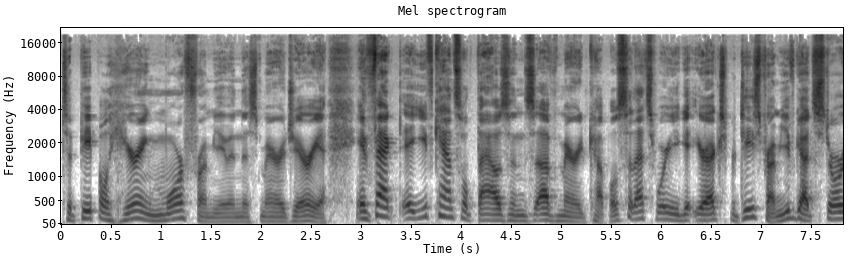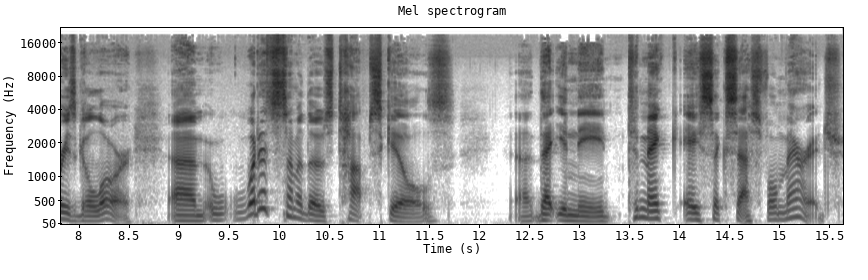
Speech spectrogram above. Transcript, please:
to people hearing more from you in this marriage area. In fact, uh, you've counseled thousands of married couples, so that's where you get your expertise from. You've got stories galore. Um, what are some of those top skills uh, that you need to make a successful marriage?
